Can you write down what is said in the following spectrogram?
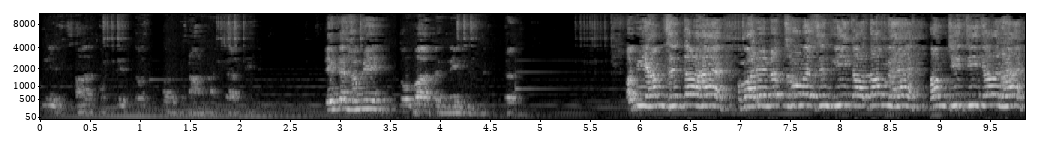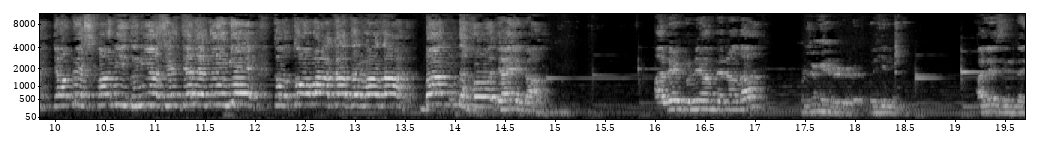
अपने साथ अपने तख्त पर बनाना चाहते हैं। लेकिन हमें तोबा करने की ज़रूरत है। अभी हम ज़िंदा हैं हमारे नथरों में ज़िंदगी का दम है हम जीती जान है। जब इस पानी दुनिया से चले जाएँगे तो तोबा का दरवाज़ा बंद हो जाएगा। अरे दुनिया बिना कुछ नहीं कुछ नहीं। अले जिंदे।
